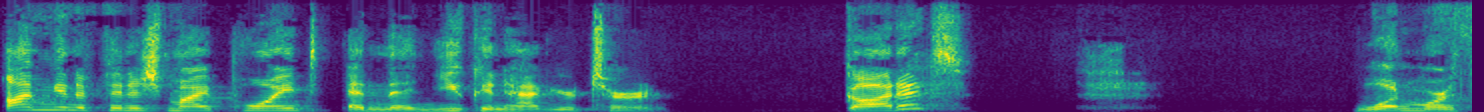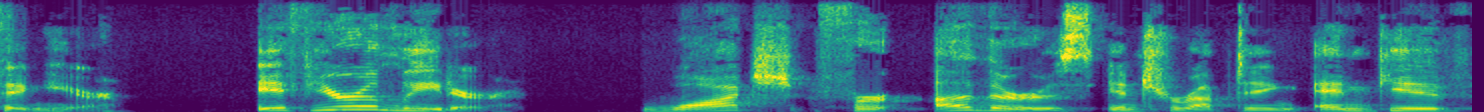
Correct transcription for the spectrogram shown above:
I'm going to finish my point and then you can have your turn. Got it? One more thing here. If you're a leader, watch for others interrupting and give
